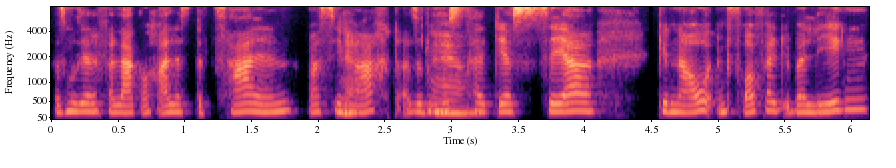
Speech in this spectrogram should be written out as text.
Das muss ja der Verlag auch alles bezahlen, was sie ja. macht. Also du ja, musst halt dir sehr genau im Vorfeld überlegen,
